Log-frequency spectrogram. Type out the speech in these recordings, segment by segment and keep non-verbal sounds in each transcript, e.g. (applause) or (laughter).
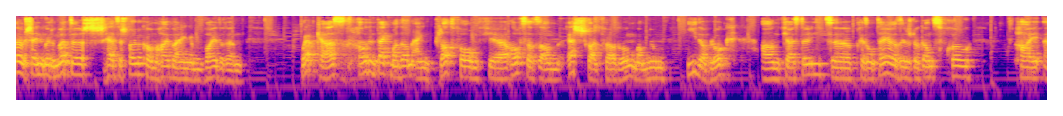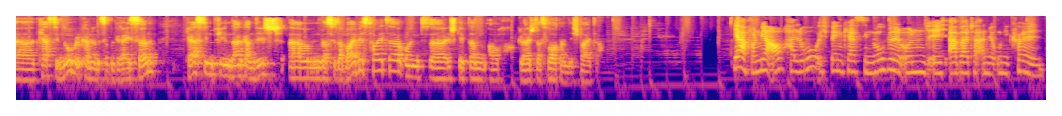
So, schönen guten Mittag, herzlich willkommen hier bei einem weiteren Webcast. Heute entdeckt man dann eine Plattform für Aufsatz- und Rechtschreibförderung, man nun IDA-Blog. Und für die zu präsentieren, sind ich ganz froh, hier äh, Kerstin Nobel können zu begrüßen. Kerstin, vielen Dank an dich, ähm, dass du dabei bist heute und äh, ich gebe dann auch gleich das Wort an dich weiter. Ja, von mir auch. Hallo, ich bin Kerstin Nobel und ich arbeite an der Uni Köln.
